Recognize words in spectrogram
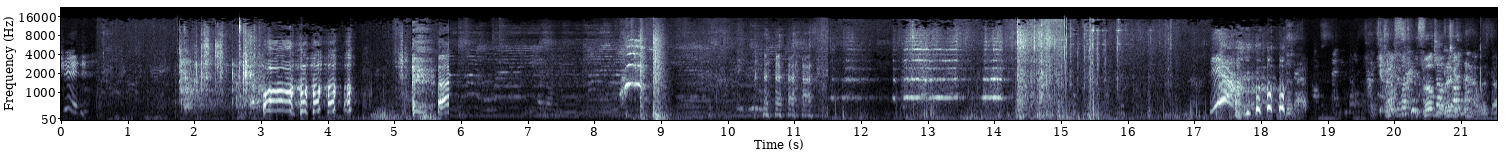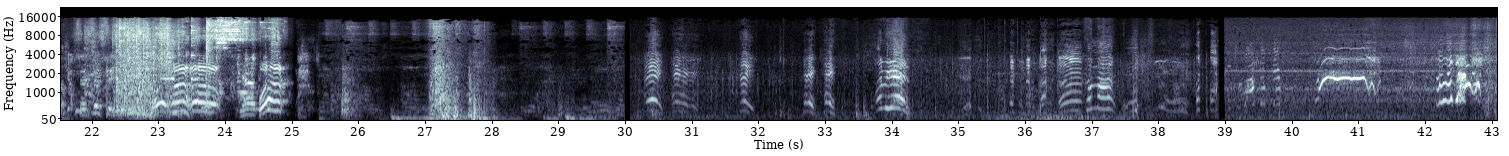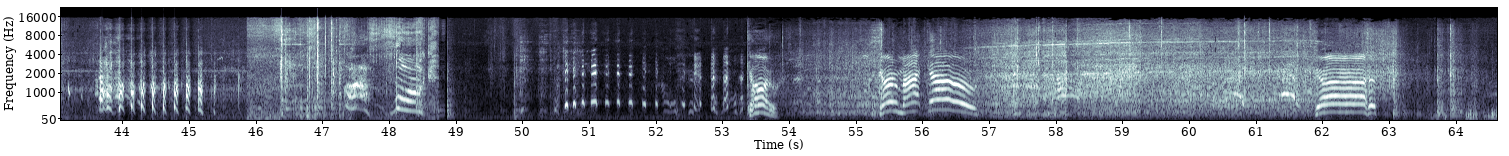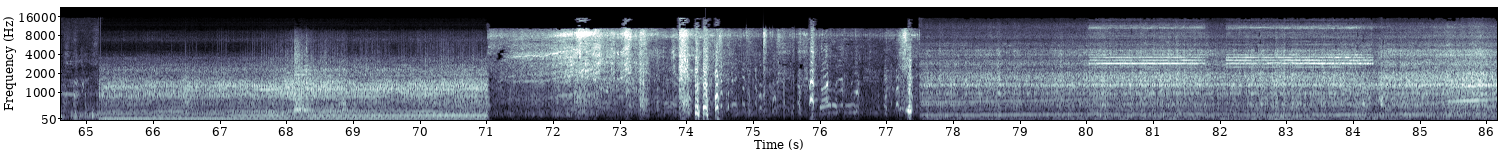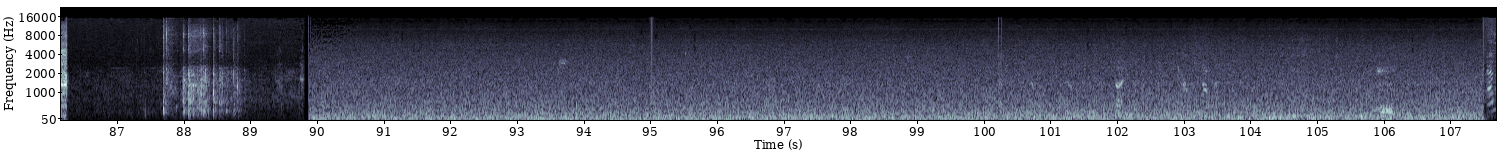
shit! Oh! fucking football, isn't it now? Hey, hey, hey, let me in! Come on! Fuck! Ah! go! Go, Matt, go! Go! I'm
